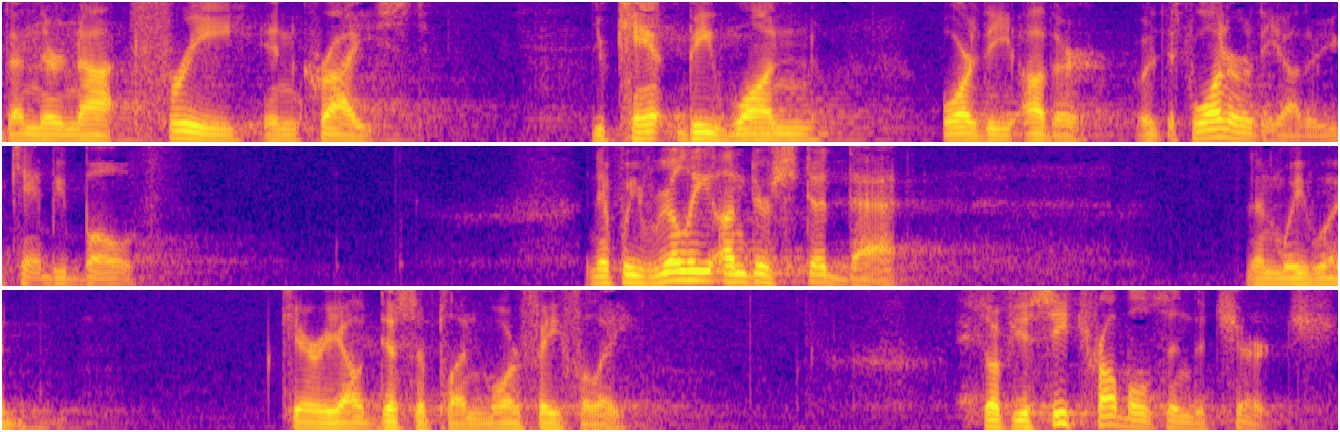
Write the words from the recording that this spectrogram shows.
then they're not free in Christ. You can't be one or the other. It's one or the other. You can't be both. And if we really understood that, then we would carry out discipline more faithfully. So if you see troubles in the church,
